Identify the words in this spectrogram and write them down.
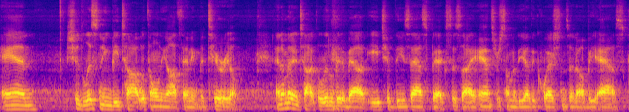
And should listening be taught with only authentic material? And I'm going to talk a little bit about each of these aspects as I answer some of the other questions that I'll be asked.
